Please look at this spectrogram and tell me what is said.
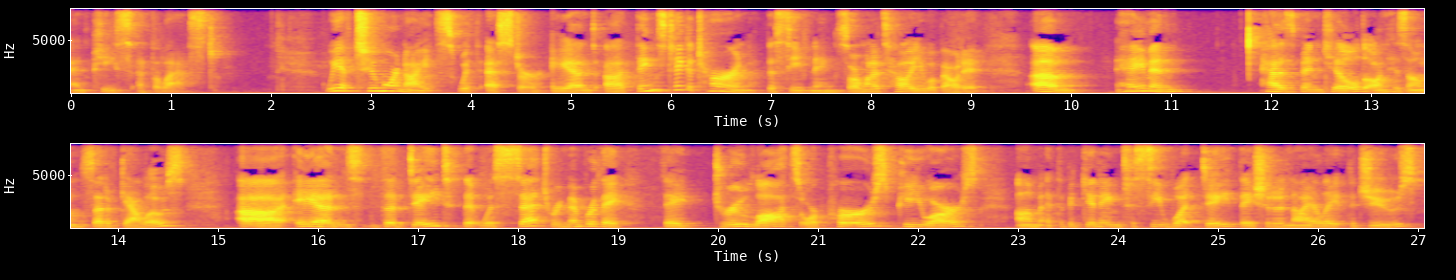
and peace at the last. We have two more nights with Esther, and uh, things take a turn this evening, so I want to tell you about it. Um, Haman has been killed on his own set of gallows, uh, and the date that was set, remember they they drew lots or purs, P U R's, um, at the beginning to see what date they should annihilate the Jews.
